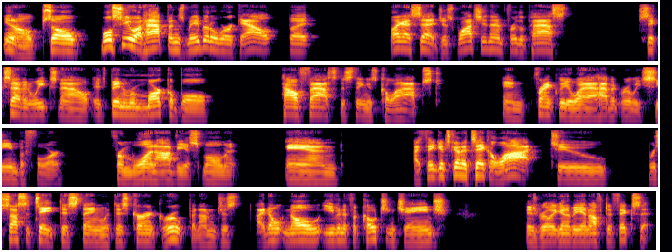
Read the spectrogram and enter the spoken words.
you know, so we'll see what happens. Maybe it'll work out. But like I said, just watching them for the past six, seven weeks now, it's been remarkable how fast this thing has collapsed. And frankly, a way I haven't really seen before from one obvious moment. And I think it's going to take a lot to resuscitate this thing with this current group. And I'm just, I don't know even if a coaching change is really going to be enough to fix it.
